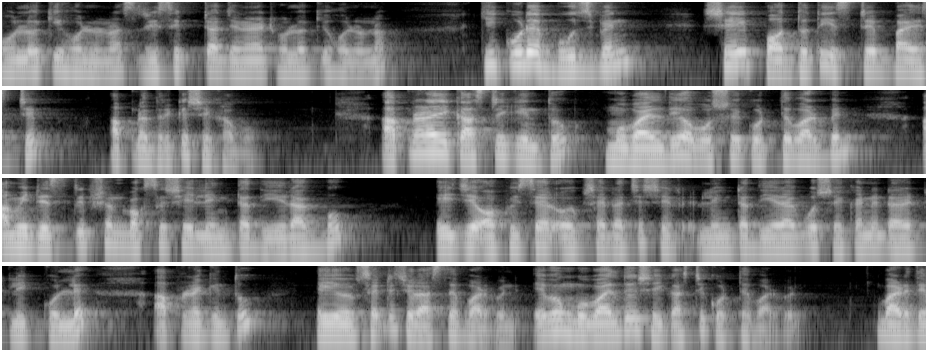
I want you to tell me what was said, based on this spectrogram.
হলো কি হলো না রিসিপ্টটা জেনারেট হলো কি হলো না, কি করে বুঝবেন, সেই পদ্ধতি স্টেপ বাই স্টেপ আপনাদেরকে শেখাবো। আপনারা এই কাজটি কিন্তু মোবাইল দিয়ে অবশ্যই করতে পারবেন। আমি ডেসক্রিপশন বক্সে সেই লিঙ্কটা দিয়ে রাখব। এই যে অফিসিয়াল ওয়েবসাইট আছে, সে লিঙ্কটা দিয়ে রাখব। সেখানে ডাইরেক্ট ক্লিক করলে আপনারা কিন্তু এই ওয়েবসাইটে চলে আসতে পারবেন এবং মোবাইল দিয়ে সেই কাজটি করতে পারবেন। বাড়িতে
